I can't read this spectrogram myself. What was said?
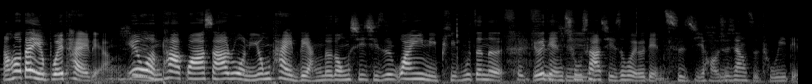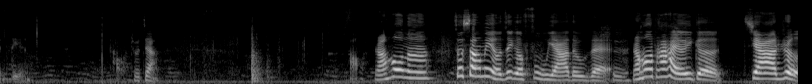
然后但也不会太凉，因为我很怕刮痧，如果你用太凉的东西，其实万一你皮肤真的有一点出痧，其实会有点刺激。好，就这样子涂一点点，好，就这样。然后呢，这上面有这个负压，对不对？然后它还有一个加热，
